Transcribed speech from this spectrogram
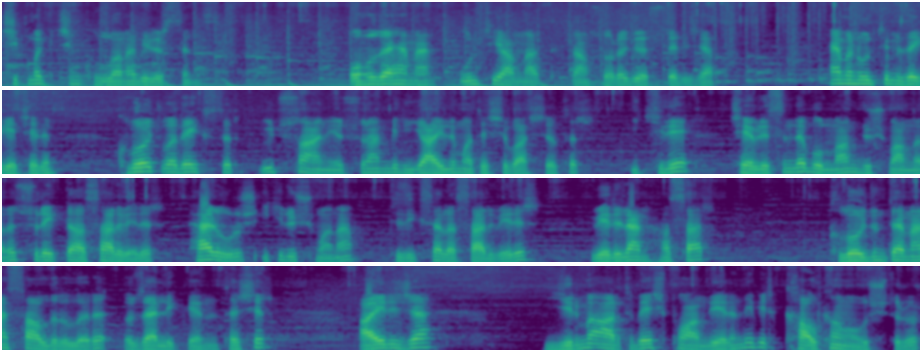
çıkmak için kullanabilirsiniz. Onu da hemen ultiyi anlattıktan sonra göstereceğim. Hemen ultimize geçelim. Cloyd ve Dexter 3 saniye süren bir yaylım ateşi başlatır. İkili çevresinde bulunan düşmanlara sürekli hasar verir. Her vuruş iki düşmana fiziksel hasar verir. Verilen hasar Cloyd'un temel saldırıları özelliklerini taşır. Ayrıca 20 artı 5 puan değerinde bir kalkan oluşturur.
